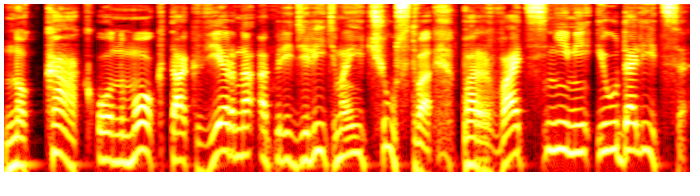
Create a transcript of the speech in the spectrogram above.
Но как он мог так верно определить мои чувства, порвать с ними и удалиться?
